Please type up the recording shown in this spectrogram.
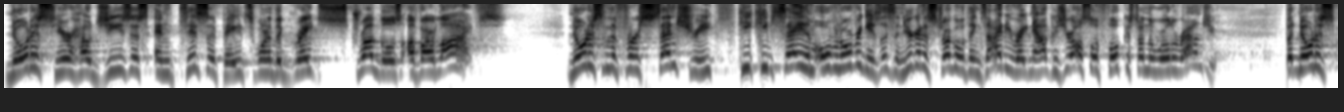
Notice here how Jesus anticipates one of the great struggles of our lives. Notice in the first century, he keeps saying them over and over again. Listen, you're going to struggle with anxiety right now because you're also focused on the world around you. But notice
